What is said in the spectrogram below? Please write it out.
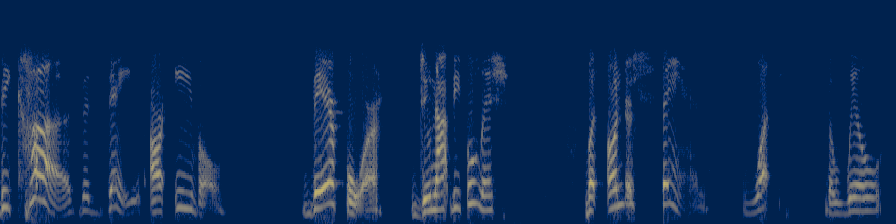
because the days are evil. Therefore, do not be foolish, but understand what the will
